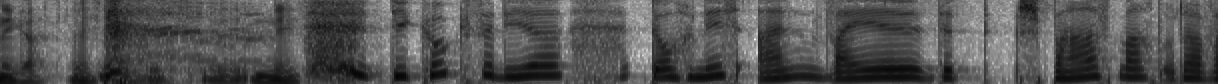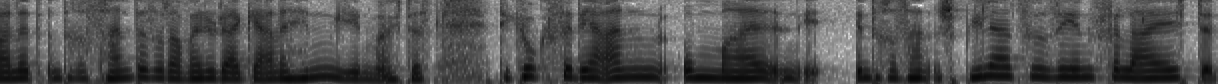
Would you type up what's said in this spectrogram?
Egal, jetzt äh, nicht. die guckst du dir doch nicht an, weil das Spaß macht oder weil es interessant ist oder weil du da gerne hingehen möchtest. Die guckst du dir an, um mal einen interessanten Spieler zu sehen vielleicht. Das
